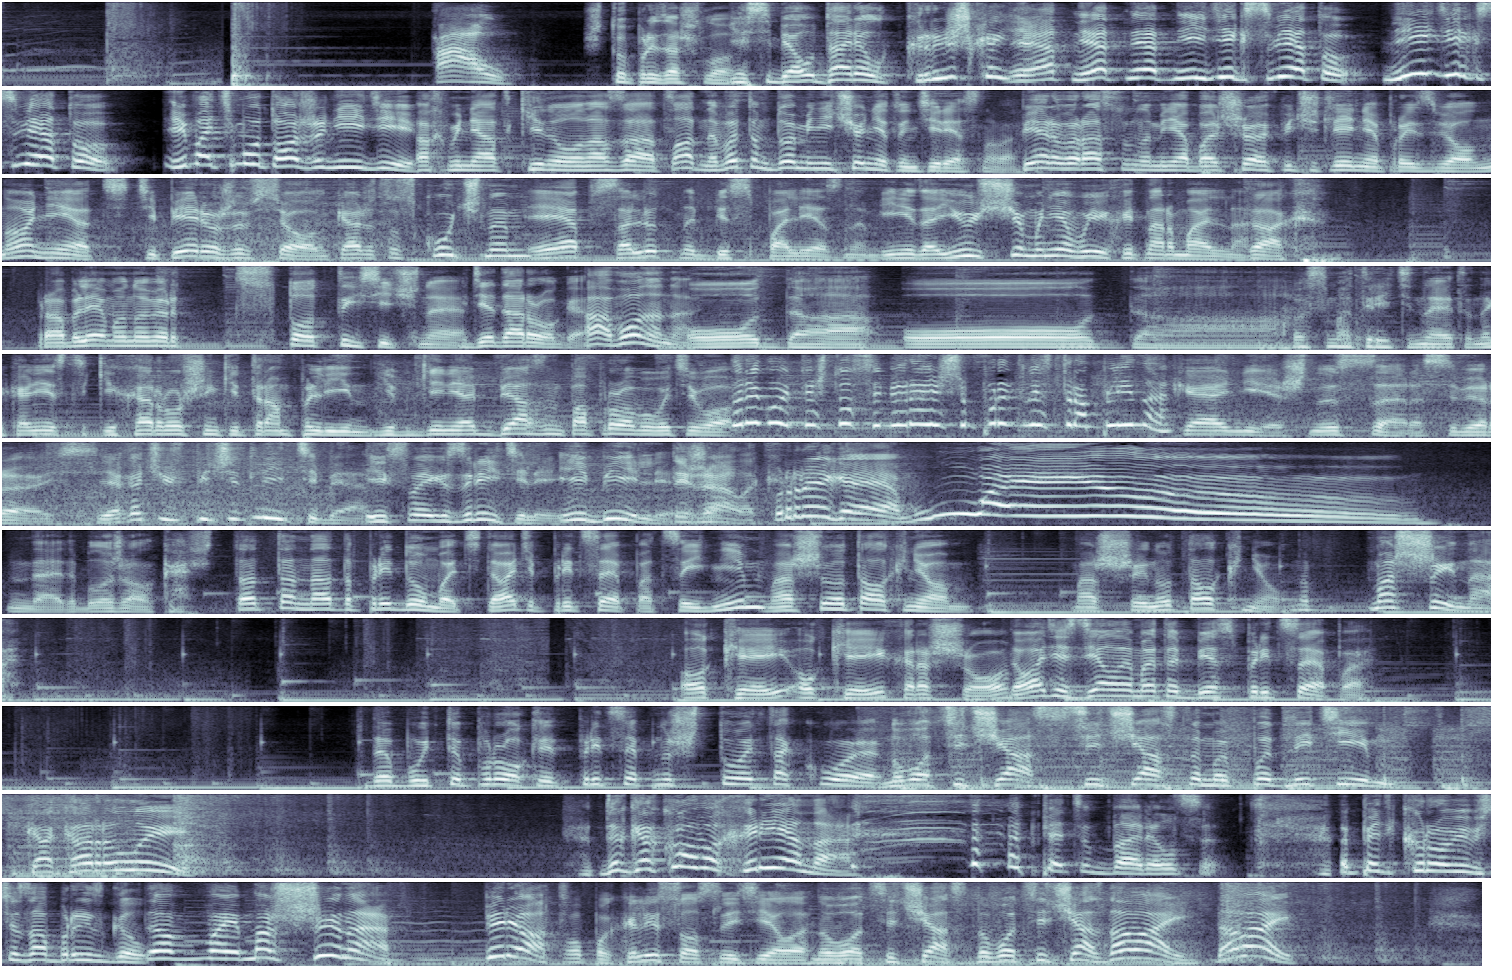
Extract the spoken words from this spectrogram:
Ау! Что произошло? Я себя ударил крышкой? Нет, нет, нет, не иди к свету! Не иди к свету! И во тьму тоже не иди. Ах, меня откинуло назад. Ладно, в этом доме ничего нет интересного. Первый раз он на меня большое впечатление произвел, но нет, теперь уже все. Он кажется скучным и абсолютно бесполезным. И не дающим мне выехать нормально. Так, Проблема номер 100 тысячная. Где дорога? А, вон она. О, да. О, да. Посмотрите на это. Наконец-таки хорошенький трамплин. Евгений обязан попробовать его. Дорогой, ты что, собираешься прыгнуть с трамплина? Конечно, Сара, собираюсь. Я хочу впечатлить тебя. И своих зрителей. И Билли. Ты жалок. Прыгаем. Уэйу! Да, это было жалко. Что-то надо придумать. Давайте прицеп отсоединим. Машину толкнем. Машину толкнем. Ну, машина. Окей, окей, хорошо. Давайте сделаем это без прицепа. Да будь ты проклят, прицеп, ну что это такое? Ну вот сейчас, сейчас-то мы подлетим. Как орлы. Да какого хрена? Опять ударился. Опять кровью все забрызгал. Давай, машина! Вперед! Опа, колесо слетело. Ну вот сейчас, ну вот сейчас, давай, давай!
